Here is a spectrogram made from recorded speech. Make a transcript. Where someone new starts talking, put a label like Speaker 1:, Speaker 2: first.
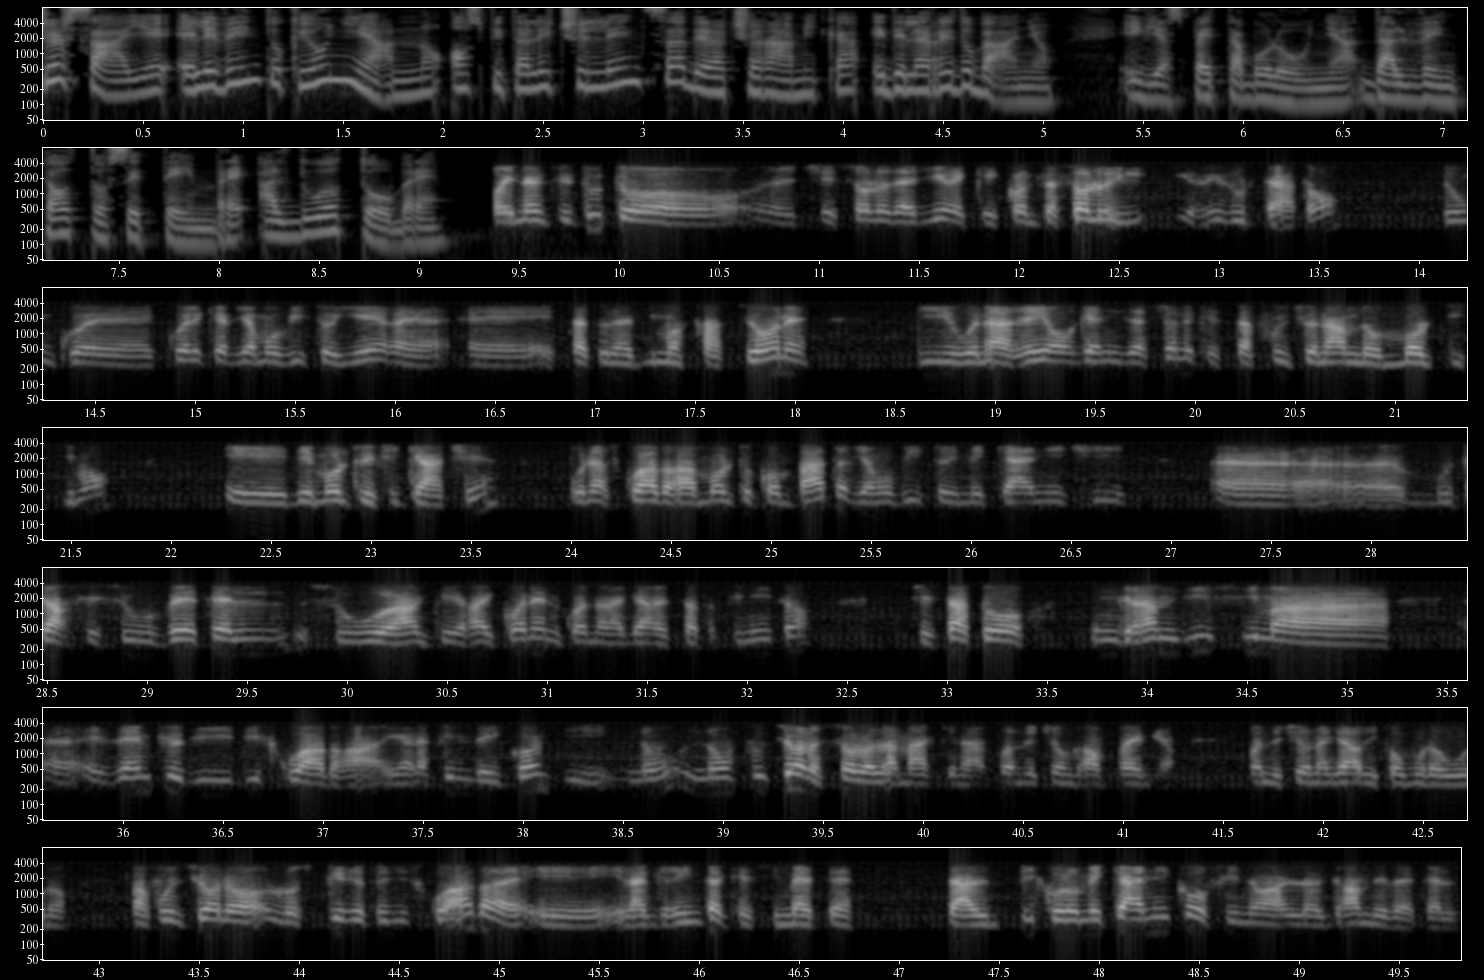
Speaker 1: Cersaie è l'evento che ogni anno ospita l'eccellenza della ceramica e dell'arredobagno e vi aspetta a Bologna dal 28 settembre al 2 ottobre.
Speaker 2: Innanzitutto eh, c'è solo da dire che conta solo il, il risultato, dunque quello che abbiamo visto ieri è, è stata una dimostrazione di una riorganizzazione che sta funzionando moltissimo ed è molto efficace, una squadra molto compatta, abbiamo visto i meccanici eh, buttarsi su Vettel, su anche Raikkonen quando la gara è stata finita. C'è stato un grandissimo eh, esempio di, di, squadra e alla fine dei conti non, non, funziona solo la macchina quando c'è un Gran Premio, quando c'è una gara di Formula 1, ma funziona lo spirito di squadra e, e la grinta che si mette dal piccolo meccanico fino al grande Vettel.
